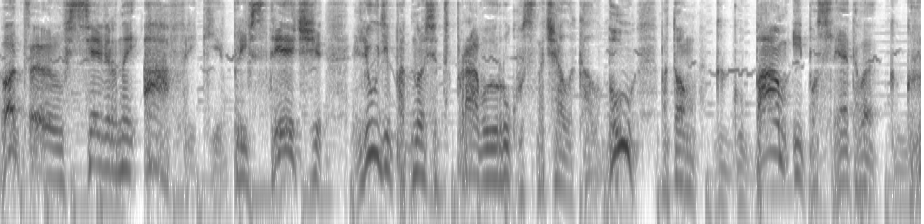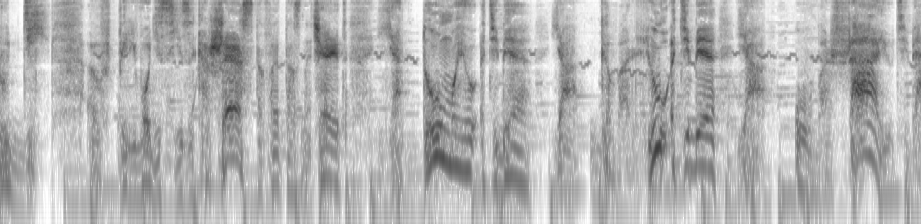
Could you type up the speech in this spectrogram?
вот э, в Северной Африке при встрече люди подносят правую руку сначала к колбу, потом к губам и после этого к груди. В переводе с языка жестов это означает «я думаю о тебе», «я говорю о тебе», «я уважаю тебя».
